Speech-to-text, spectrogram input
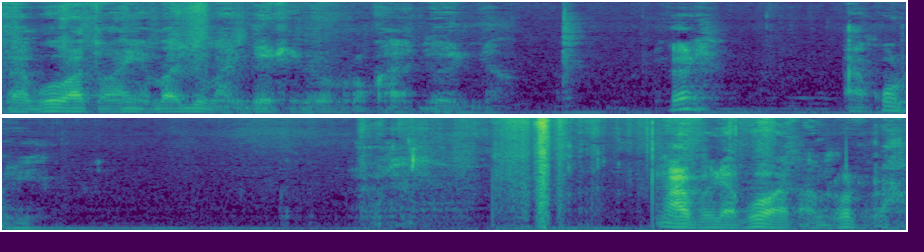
ભૂવા તો અહીંયા બાજુમાં બેસીને રોટલો ખાય જોઈ લો આ ખુરશી આ પેલા ભૂવા તો રોટલા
